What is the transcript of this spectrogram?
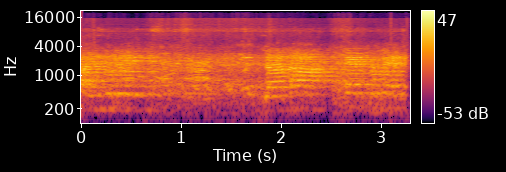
चाहेंगे ज़्यादा एडवोकेट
